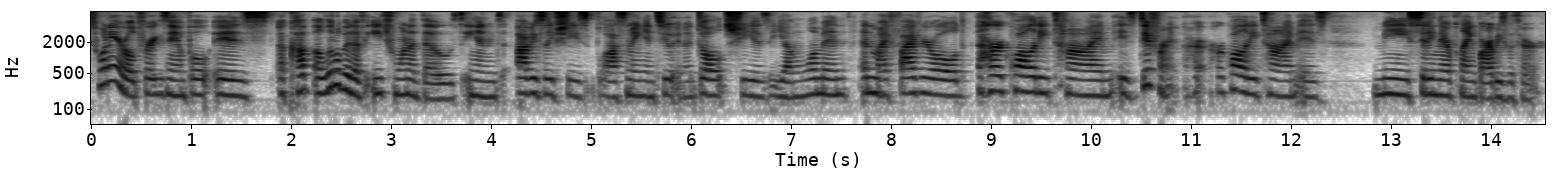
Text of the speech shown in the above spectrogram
20 year old, for example, is a cup, a little bit of each one of those. And obviously, she's blossoming into an adult. She is a young woman. And my five year old, her quality time is different. Her, her quality time is me sitting there playing Barbies with her,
